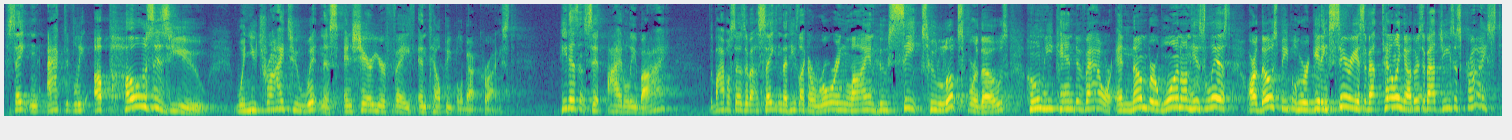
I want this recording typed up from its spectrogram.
Satan actively opposes you when you try to witness and share your faith and tell people about Christ. He doesn't sit idly by. The Bible says about Satan that he's like a roaring lion who seeks, who looks for those whom he can devour. And number one on his list are those people who are getting serious about telling others about Jesus Christ.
